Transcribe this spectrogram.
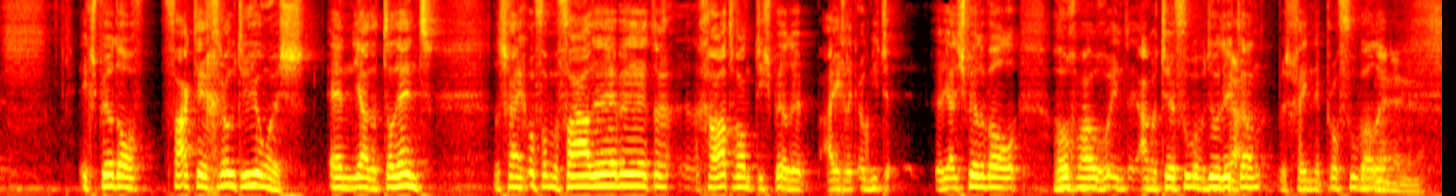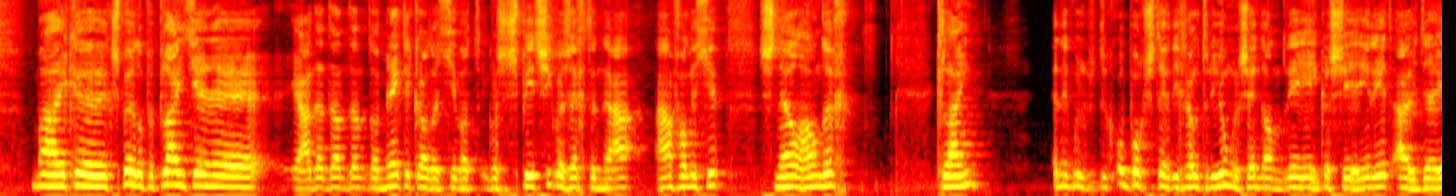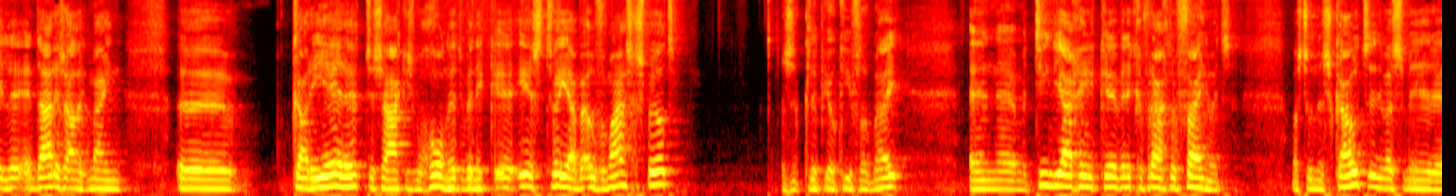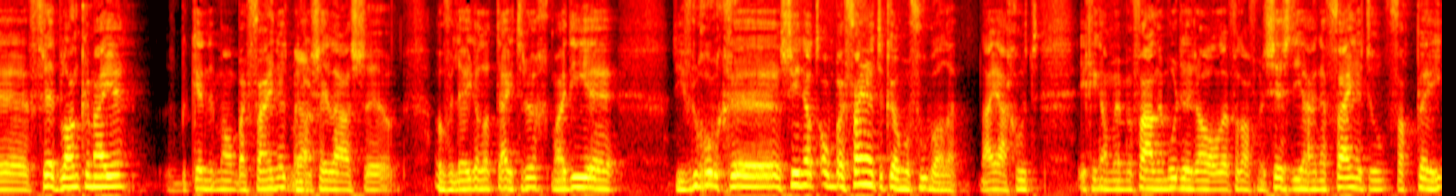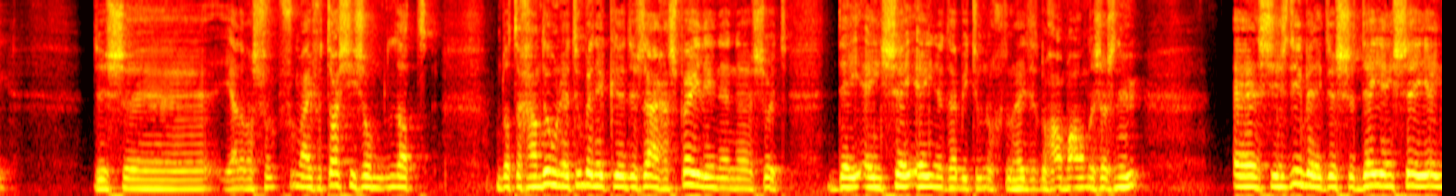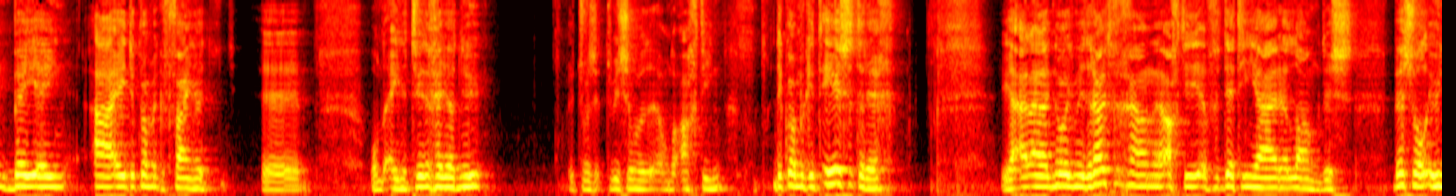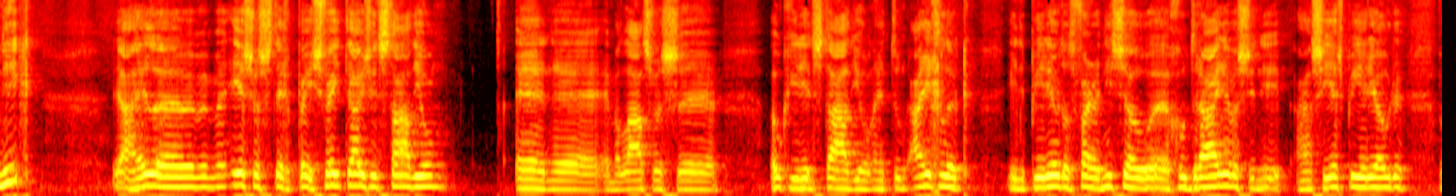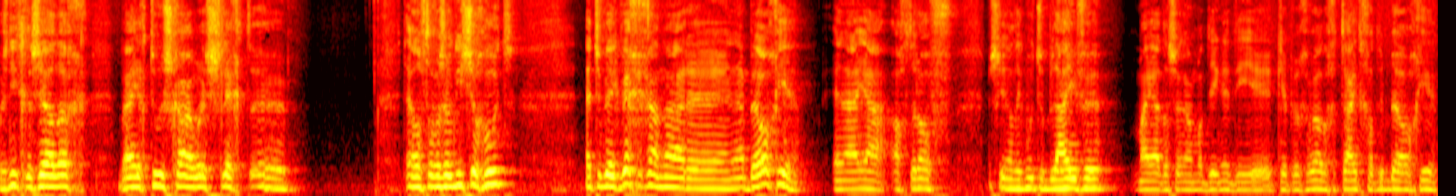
ik speelde al vaak tegen grotere jongens. En ja, dat talent... Waarschijnlijk ook van mijn vader hebben het gehad. Want die speelde eigenlijk ook niet... ja, die speelde wel hoog maar hoog in amateurvoetbal bedoel ik Ja. dan. Dus geen profvoetballer. Nee, nee, nee. Maar ik, eh, ik speelde op het pleintje en ja, dan, dan, dan, dan merkte ik al dat je wat... Ik was een spits, ik was echt een aanvalletje. Snel, handig, klein. En ik moet natuurlijk opboksen tegen die grotere jongens. En dan leer je incasseren, je leert uitdelen. En daar is eigenlijk mijn eh, carrière tussen haakjes begonnen. Toen ben ik eh, eerst twee jaar bij Overmaas gespeeld. Dat is een clubje ook hier vlakbij. En eh met tiende jaar ging ik, werd ik gevraagd door Feyenoord. Was toen een scout. En dat was meneer Fred Blankenmeijer. Bekende man bij Feyenoord. Maar Ja. die is helaas eh, overleden al een tijd terug. Maar die, eh, die vroeg of ik eh, zin had om bij Feyenoord te komen voetballen. Nou ja, goed. Ik ging al met mijn vader en moeder al vanaf mijn zesde jaar naar Feyenoord toe. Vak P. Dus ja, dat was voor, voor mij fantastisch om dat, om dat te gaan doen. En toen ben ik dus daar gaan spelen in een soort D1, C1. Dat heb je toen nog, toen heette het nog allemaal anders dan nu. En sindsdien ben ik dus eh, D1, C1, B1, A1. Toen kwam ik in Feyenoord eh, onder 21 heet dat nu. Het was tenminste onder onder 18. Toen kwam ik het eerste terecht. Ja, en eigenlijk nooit meer eruit gegaan, eh, 18 of 13 jaar lang. Dus best wel uniek. Ja, heel, eh, mijn eerste was tegen PSV thuis in het stadion. En, eh, en mijn laatste was eh, ook hier in het stadion. En toen eigenlijk in de periode dat Feyenoord niet zo eh, goed draaide, was in de HCS-periode, was niet gezellig, weinig toeschouwers, slecht. Eh het elftal was ook niet zo goed. En toen ben ik weggegaan naar, eh, naar België. En nou ja, achteraf, misschien had ik moeten blijven. Maar ja, dat zijn allemaal dingen die... Ik heb een geweldige tijd gehad in België.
